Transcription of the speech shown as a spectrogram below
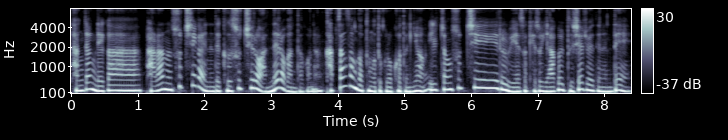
당장 내가 바라는 수치가 있는데 그 수치로 안 내려간다거나 갑상선 같은 것도 그렇거든요. 일정 수치를 위해서 계속 약을 드셔줘야 되는데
